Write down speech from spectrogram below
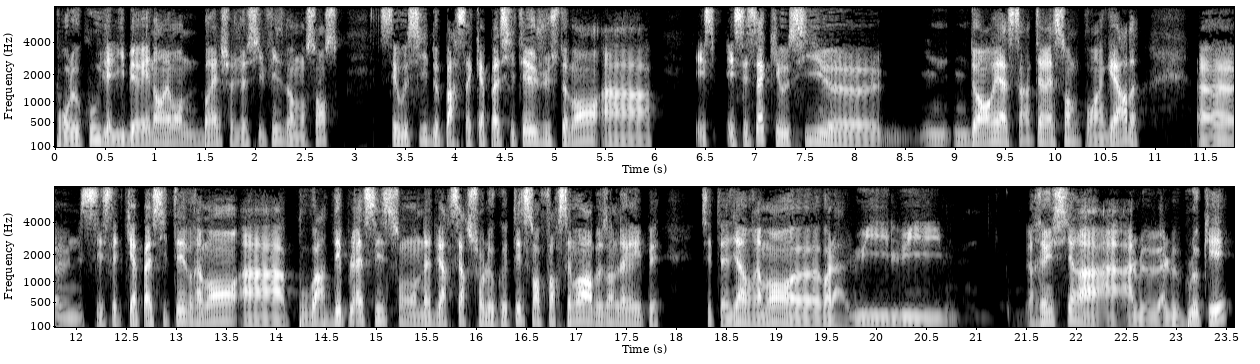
pour le coup, il a libéré énormément de brèches à Justifis, dans mon sens c'est aussi de par sa capacité justement à et, c'est ça qui est aussi euh, une, denrée assez intéressante pour un garde. Euh, c'est cette capacité vraiment à pouvoir déplacer son adversaire sur le côté sans forcément avoir besoin de la gripper. C'est-à-dire vraiment, euh, voilà, lui, lui réussir à, à, le, à le, bloquer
